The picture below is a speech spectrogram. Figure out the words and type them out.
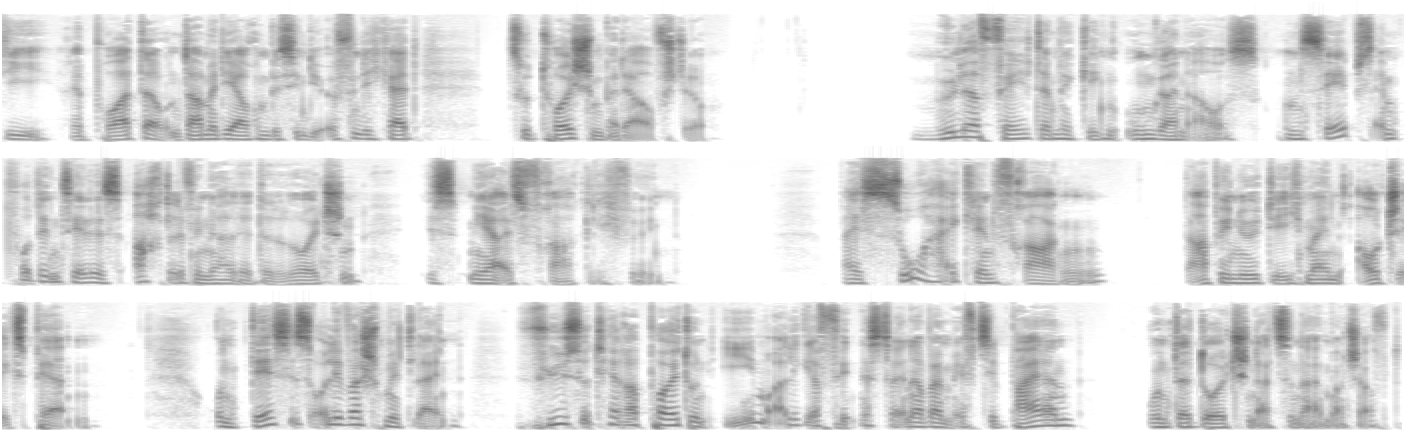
die Reporter und damit ja auch ein bisschen die Öffentlichkeit zu täuschen bei der Aufstellung. Müller fällt damit gegen Ungarn aus und selbst ein potenzielles Achtelfinale der Deutschen ist mehr als fraglich für ihn. Bei so heiklen Fragen, da benötige ich meinen Ouch-Experten. Und das ist Oliver Schmidtlein, Physiotherapeut und ehemaliger Fitnesstrainer beim FC Bayern und der deutschen Nationalmannschaft.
